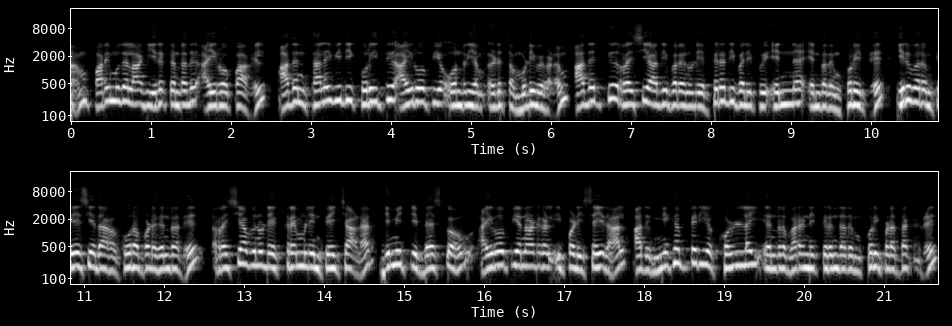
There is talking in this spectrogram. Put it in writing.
பணம் பறிமுதலாகி இருக்கின்றது ஐரோப்பாவில். அதன் தலைவிதி குறித்து ஐரோப்பிய ஒன்றியம் எடுத்த முடிவுகளும் அதற்கு ரஷ்ய அதிபரனுடைய பிரதிபலிப்பு என்ன என்பதும் குறித்து இருவரும் பேசியதாக கூறப்படுகின்றது. ரஷ்யாவினுடைய கிரெம்லின் பேச்சாளர் டிமிட்ரி பெஸ்கோவ் ஐரோப்பிய நாடுகள் இப்படி செய்தால் அது மிகப்பெரிய கொள்ளை என்று வர்ணித்திருந்ததும் குறிப்பிடத்தக்கது.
